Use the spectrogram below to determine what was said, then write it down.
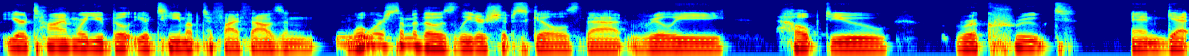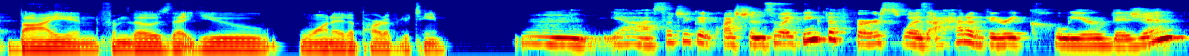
your time where you built your team up to 5000 mm-hmm. what were some of those leadership skills that really helped you recruit and get buy-in from those that you wanted a part of your team? Mm, yeah, such a good question. So I think the first was I had a very clear vision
